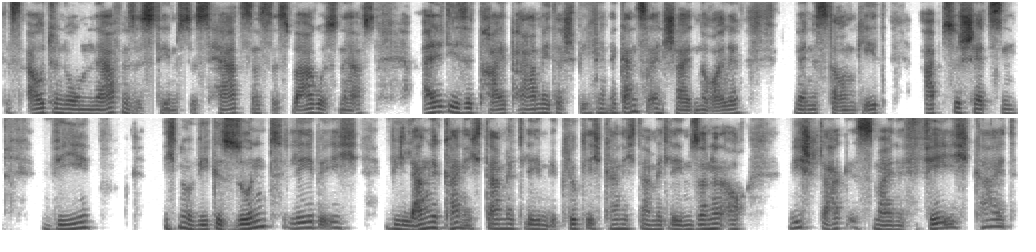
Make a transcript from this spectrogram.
des autonomen Nervensystems, des Herzens, des Vagusnervs. All diese drei Parameter spielen eine ganz entscheidende Rolle, wenn es darum geht, abzuschätzen, wie nicht nur, wie gesund lebe ich, wie lange kann ich damit leben, wie glücklich kann ich damit leben, sondern auch, wie stark ist meine Fähigkeit,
